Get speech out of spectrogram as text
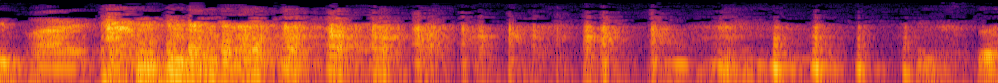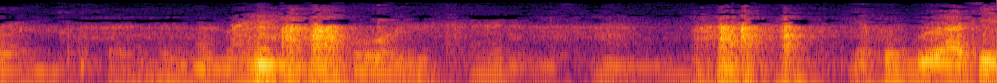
เบื่ออธิบาย explain อย่าเพิ่งเบื่อที่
